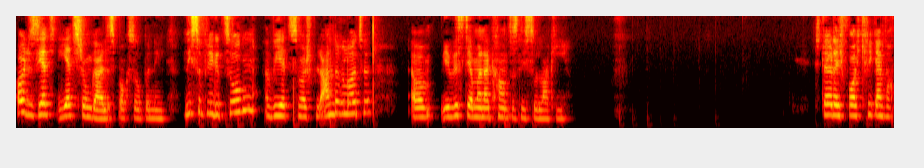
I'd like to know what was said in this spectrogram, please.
Heute ist jetzt, jetzt schon geiles Box-Opening. Nicht so viel gezogen, wie jetzt zum Beispiel andere Leute. Aber ihr wisst ja, mein Account ist nicht so lucky. Stellt euch vor, ich kriege einfach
